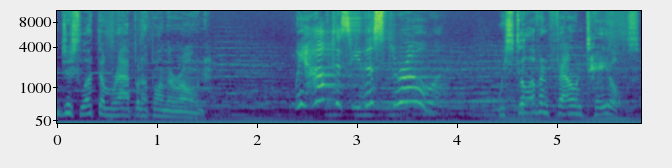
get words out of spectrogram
Should just let them wrap it up on their own. We have to see this through. We still haven't found Tails.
